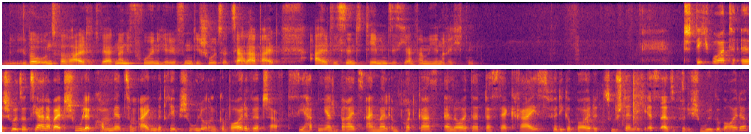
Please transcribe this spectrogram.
über uns verwaltet werden, dann die frühen Hilfen, die Schulsozialarbeit, all dies sind Themen, die sich an Familien richten. Stichwort äh, Schulsozialarbeit, Schule. Kommen wir zum Eigenbetrieb Schule und Gebäudewirtschaft. Sie hatten ja bereits einmal im Podcast erläutert, dass der Kreis für die Gebäude zuständig ist, also für die Schulgebäude.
